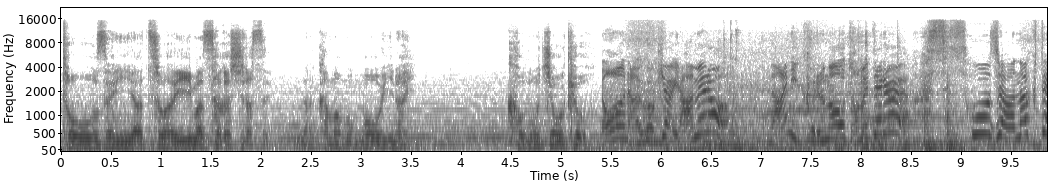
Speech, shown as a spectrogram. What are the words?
当然奴は今探し出す。仲間ももういないこの状況。妙な動きはやめろ。何車を止めてる。そうじゃなくて。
